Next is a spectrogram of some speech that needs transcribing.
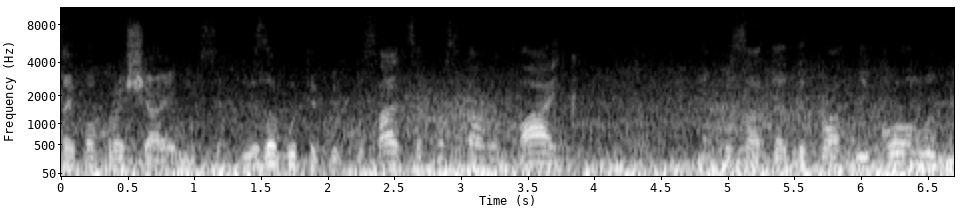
Та й попрощаємося. Не забудьте підписатися, поставити лайк, написати адекватний комент.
